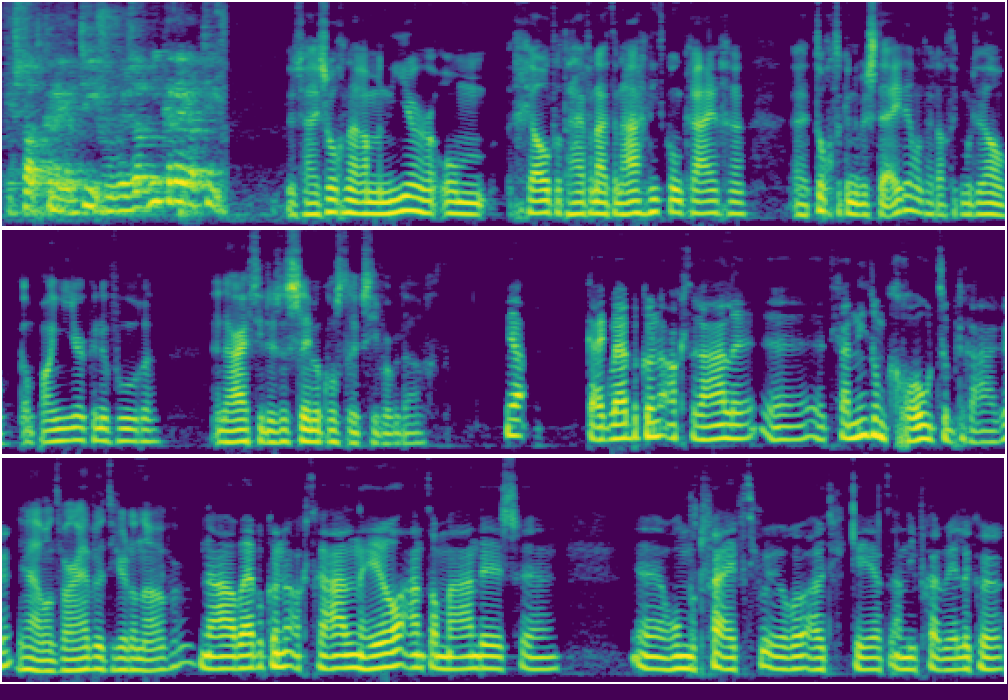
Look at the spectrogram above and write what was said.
is dat creatief of is dat niet creatief? Dus hij zocht naar een manier om geld dat hij vanuit Den Haag niet kon krijgen, uh, toch te kunnen besteden. Want hij dacht, ik moet wel campagne hier kunnen voeren. En daar heeft hij dus een slimme constructie voor bedacht. Ja, kijk, we hebben kunnen achterhalen, uh, het gaat niet om grote bedragen. Ja, want waar hebben we het hier dan over? Nou, we hebben kunnen achterhalen, een heel aantal maanden is uh, 150 euro uitgekeerd aan die vrijwilliger.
